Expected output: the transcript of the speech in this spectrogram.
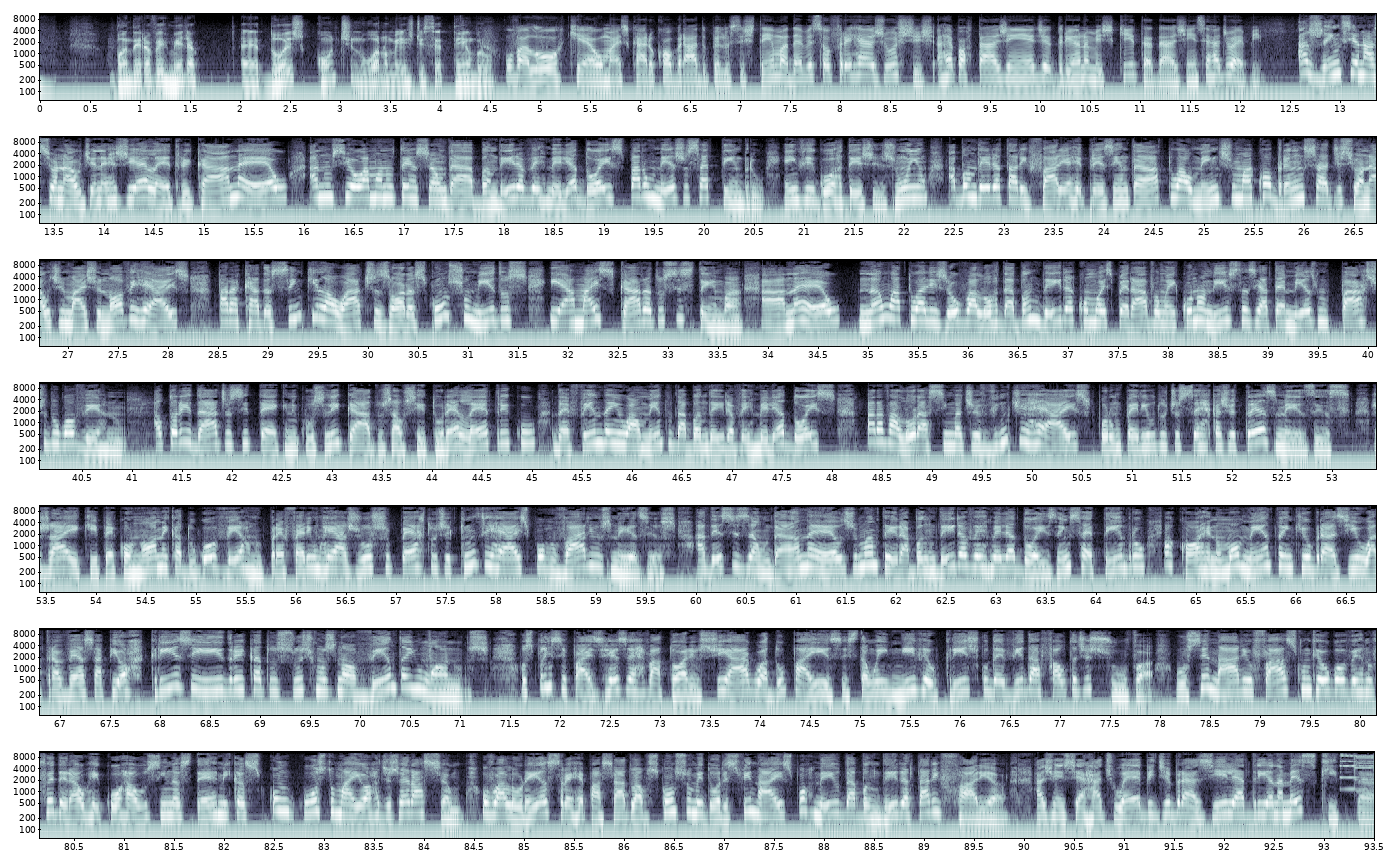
Bandeira Vermelha é, 2 continua no mês de setembro. O valor, que é o mais caro cobrado pelo sistema, deve sofrer reajustes. A reportagem é de Adriana Mesquita, da agência Rádio Web. Agência Nacional de Energia Elétrica, ANEEL, anunciou a manutenção da bandeira vermelha 2 para o mês de setembro. Em vigor desde junho, a bandeira tarifária representa atualmente uma cobrança adicional de mais de nove reais para cada 100 kWh consumidos e é a mais cara do sistema. A ANEEL não atualizou o valor da bandeira como esperavam economistas e até mesmo parte do governo. Autoridades e técnicos técnicos ligados ao setor elétrico defendem o aumento da bandeira vermelha 2 para valor acima de 20 reais por um período de cerca de três meses. Já a equipe econômica do governo prefere um reajuste perto de 15 reais por vários meses. A decisão da ANEEL de manter a bandeira vermelha 2 em setembro ocorre no momento em que o Brasil atravessa a pior crise hídrica dos últimos 91 anos. Os principais reservatórios de água do país estão em nível crítico devido à falta de chuva. O cenário faz com que o governo federal recorra a usinas térmicas com um custo maior de geração. O valor extra é repassado aos consumidores finais por meio da bandeira tarifária. Agência Rádio Web de Brasília, Adriana Mesquita.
